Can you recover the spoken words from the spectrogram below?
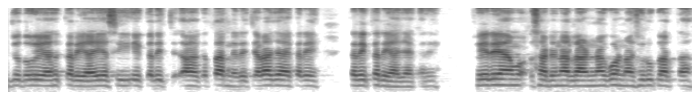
ਜਦੋਂ ਇਹ ਘਰੇ ਆਏ ਅਸੀਂ ਇਹ ਕਦੇ ਚ- ਆ ਕੇ ਧਰਨੇ ਤੇ ਚੜਾ ਜਾਇਆ ਕਰੇ ਕਦੇ ਘਰੇ ਆ ਜਾਇਆ ਕਰੇ। ਫਿਰ ਇਹ ਅਮ- ਸਾਡੇ ਨਾਲ ਲੜਨਾ ਘੋੜਨਾ ਸ਼ੁਰੂ ਕਰਤਾ।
